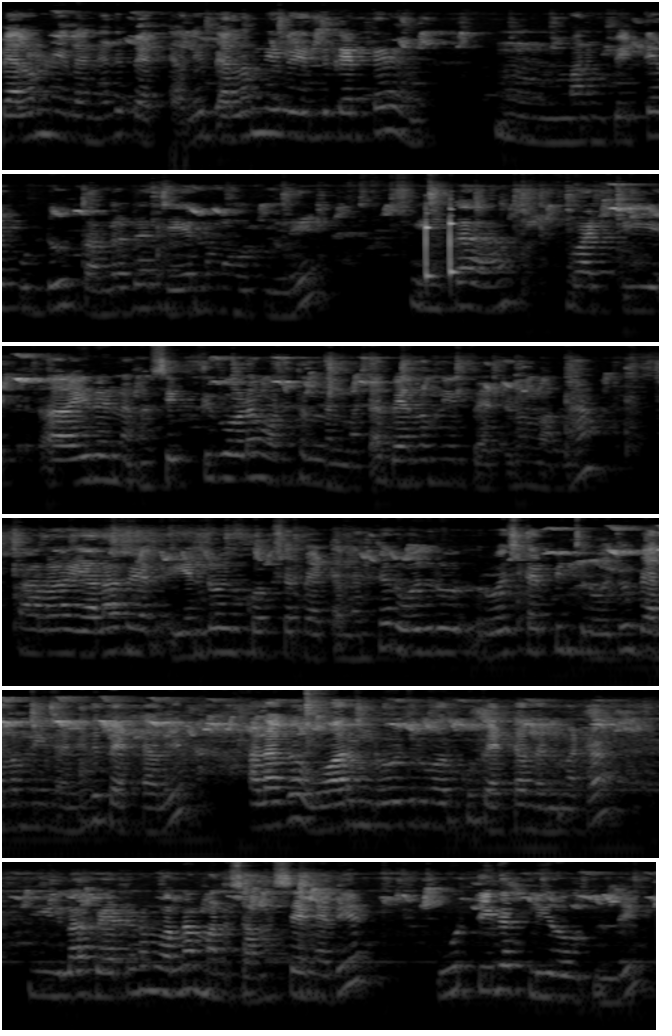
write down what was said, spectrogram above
బెల్లం నీళ్ళు అనేది పెట్టాలి. బెల్లం నీళ్ళు ఎందుకంటే మనం పెట్టే ఫుడ్ తొందరగా జీర్ణం అవుతుంది. ఇంకా వాటికి ఐరన్ శక్తి కూడా ఉంటుందన్నమాట. బెల్లం నీళ్ళు పెట్టడం వల్ల అలా ఎలా పె- ఎన్ని రోజులకు ఒకసారి పెట్టాలంటే రోజు రోజు తప్పించి రోజు బెల్లం నీళ్ళు అనేది పెట్టాలి. అలాగా వారం రోజుల వరకు పెట్టాలన్నమాట. ఇలా పెట్టడం వల్ల మన సమస్య అనేది పూర్తిగా క్లియర్ అవుతుంది.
